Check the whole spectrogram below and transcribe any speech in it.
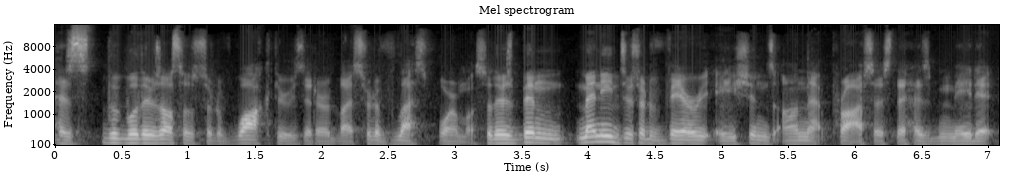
has, well, there's also sort of walkthroughs that are less, sort of less formal. So there's been many sort of variations on that process that has made it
